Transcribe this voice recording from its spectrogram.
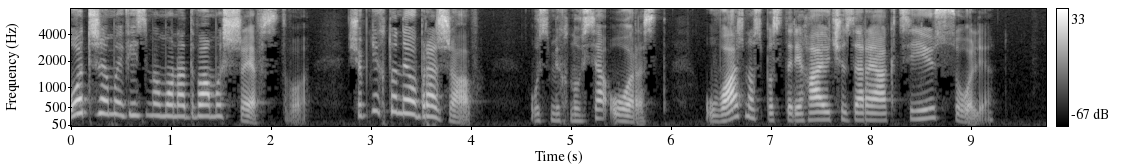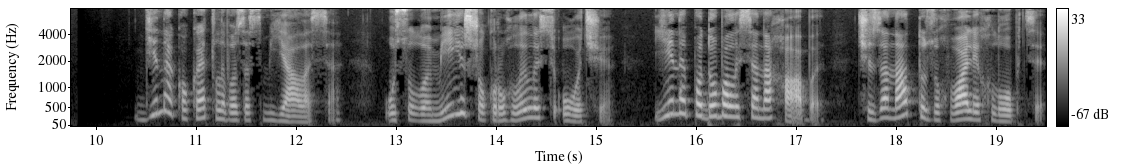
Отже, ми візьмемо над вами шефство, щоб ніхто не ображав, усміхнувся Орест, уважно спостерігаючи за реакцією солі. Діна кокетливо засміялася. У Соломії ж округлились очі. Їй не подобалися нахаби чи занадто зухвалі хлопці,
